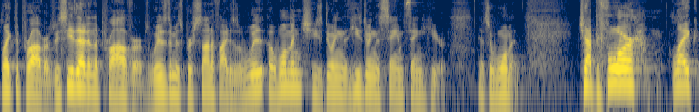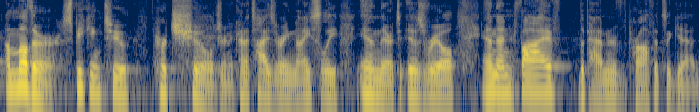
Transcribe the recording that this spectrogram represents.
Like the Proverbs. We see that in the Proverbs. Wisdom is personified as a, a woman. She's doing, he's doing the same thing here. It's a woman. Chapter 4, like a mother speaking to her children. It kind of ties very nicely in there to Israel. And then five, the pattern of the prophets again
